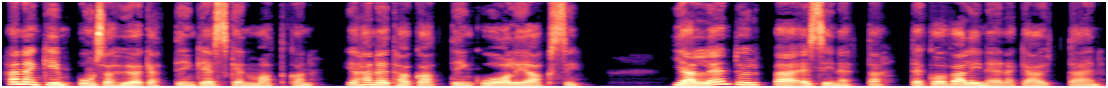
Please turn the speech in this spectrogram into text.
Hänen kimppuunsa hyökättiin kesken matkan ja hänet hakattiin kuoliaksi. jälleen tylppää esinettä tekovälineenä käyttäen.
